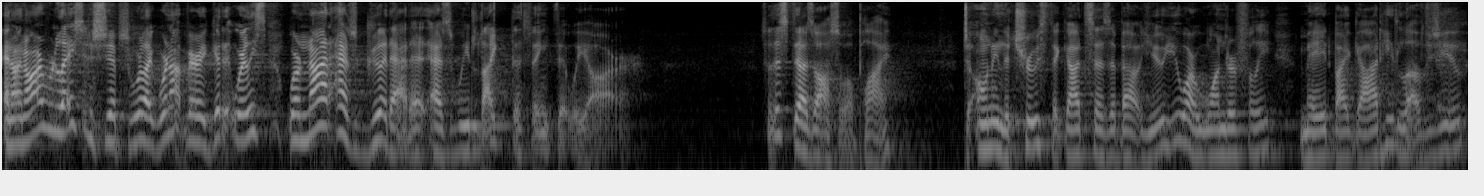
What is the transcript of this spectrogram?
And in our relationships, we're like, we're not very good at, or at least we're not as good at it as we'd like to think that we are. So this does also apply to owning the truth that God says about you. You are wonderfully made by God. He loves you.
